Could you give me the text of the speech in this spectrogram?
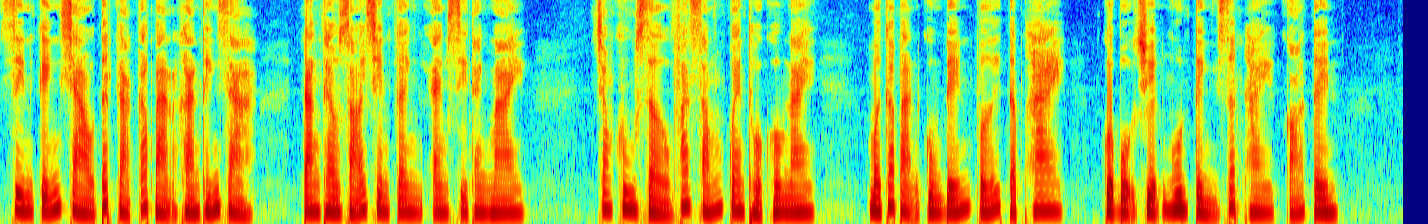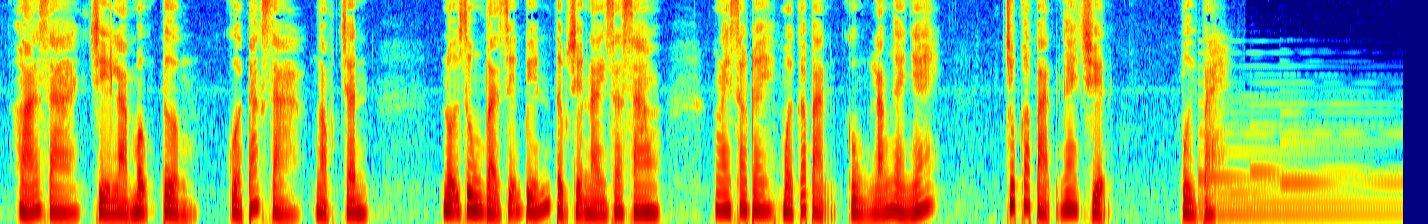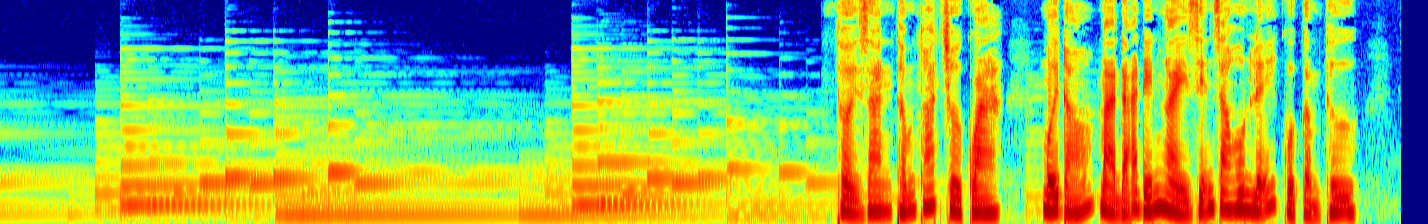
Xin kính chào tất cả các bạn khán thính giả đang theo dõi trên kênh MC Thanh Mai. Trong khung giờ phát sóng quen thuộc hôm nay, mời các bạn cùng đến với tập 2 của bộ truyện ngôn tình rất hay có tên Hóa ra chỉ là mộng tưởng của tác giả Ngọc Trân. Nội dung và diễn biến tập truyện này ra sao? Ngay sau đây mời các bạn cùng lắng nghe nhé. Chúc các bạn nghe chuyện vui vẻ. Thời gian thấm thoát trôi qua, mới đó mà đã đến ngày diễn ra hôn lễ của Cẩm Thư.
